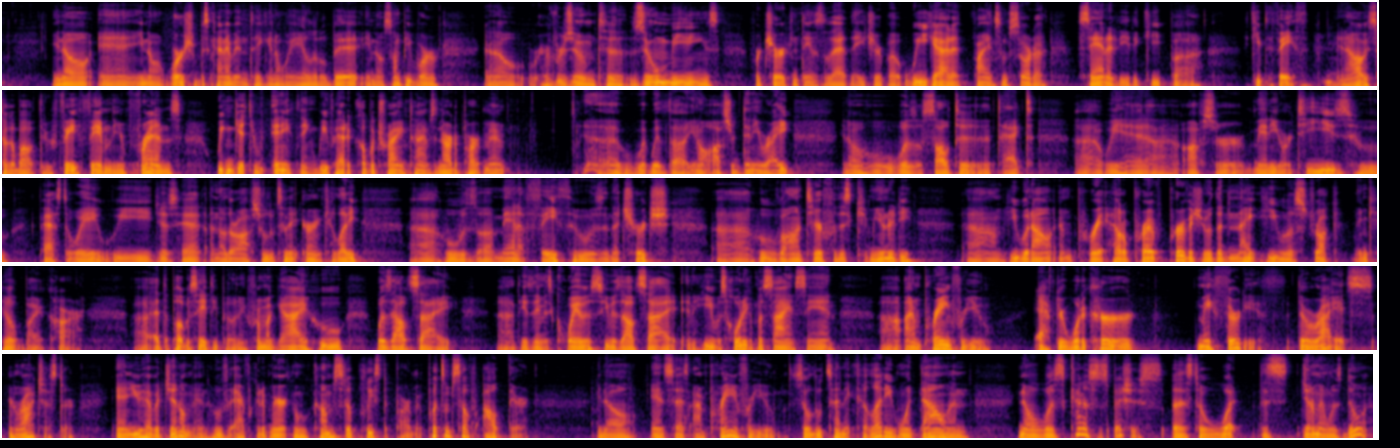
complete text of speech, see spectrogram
you know, and, you know, worship has kind of been taken away a little bit. You know, some people are, you know, have resumed to Zoom meetings for church and things of that nature. But we got to find some sort of sanity to keep uh, to keep the faith. And I always talk about through faith, family, and friends, we can get through anything. We've had a couple trying times in our department uh, with, with uh, you know Officer Denny Wright, you know, who was assaulted and attacked. Uh, we had uh, Officer Manny Ortiz who passed away. We just had another officer, Lieutenant Aaron Coletti, uh, who was a man of faith, who was in the church, uh, who volunteered for this community. Um, he went out and pri- held a priv- privilege the night he was struck and killed by a car uh, at the public safety building from a guy who was outside. Uh, his name is Cuevas. He was outside and he was holding up a sign saying, uh, "I'm praying for you." After what occurred May 30th, the riots in Rochester, and you have a gentleman who's African American who comes to the police department, puts himself out there, you know, and says, "I'm praying for you." So Lieutenant Coletti went down and, you know, was kind of suspicious as to what this gentleman was doing.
